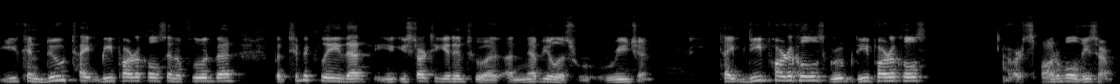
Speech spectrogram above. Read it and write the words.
you can do type B particles in a fluid bed, but typically that you, you start to get into a, a nebulous region. Type D particles, group D particles, are spoutable. These are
